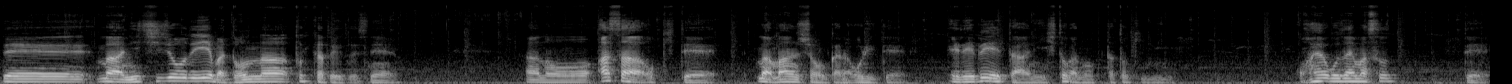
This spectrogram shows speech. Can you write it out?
でまあ日常で言えばどんな時かというとですねあの朝起きて、まあ、マンションから降りてエレベーターに人が乗った時に「おはようございます」って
